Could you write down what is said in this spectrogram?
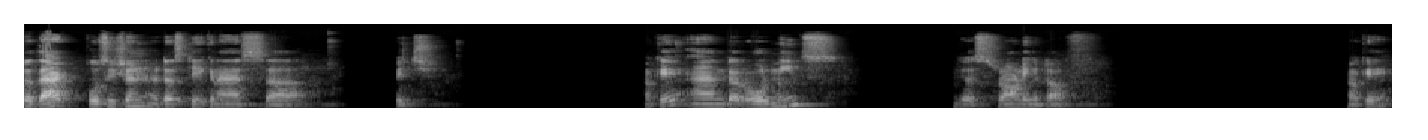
So that position it is taken as uh, pitch. Okay, and the roll means just rounding it off. Okay,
